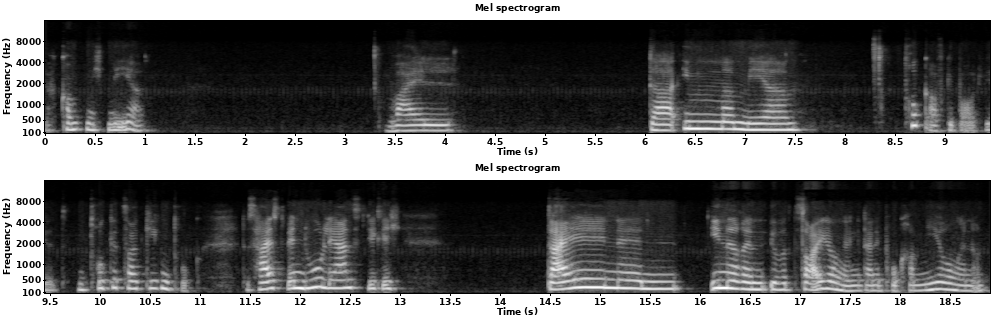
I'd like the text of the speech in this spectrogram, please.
der kommt nicht näher. Weil da immer mehr Druck aufgebaut wird. Und Druck erzeugt Gegendruck. Das heißt, wenn du lernst, wirklich deine inneren Überzeugungen, deine Programmierungen und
